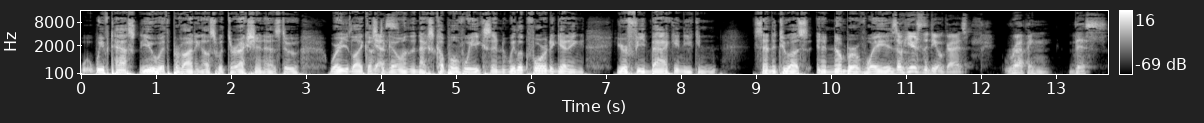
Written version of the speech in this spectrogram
we've tasked you with providing us with direction as to where you'd like us Yes. to go in the next couple of weeks, and we look forward to getting your feedback. And you can send it to us in a number of ways. So here's the deal, guys. Wrapping this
